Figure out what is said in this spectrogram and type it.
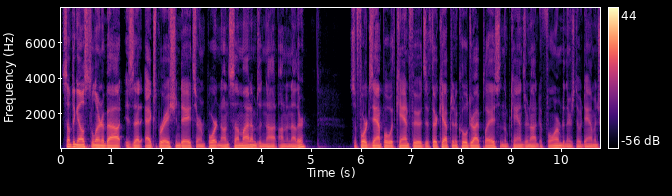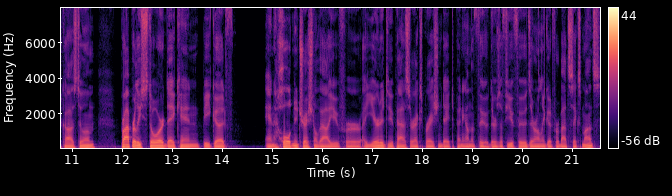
Something else to learn about is that expiration dates are important on some items and not on another. So, for example, with canned foods, if they're kept in a cool, dry place and the cans are not deformed and there's no damage caused to them, properly stored, they can be good and hold nutritional value for a year to two past their expiration date, depending on the food. There's a few foods that are only good for about six months.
